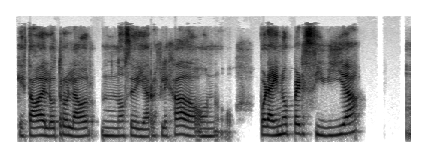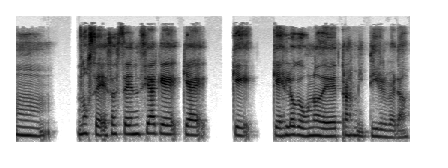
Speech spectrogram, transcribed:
que estaba del otro lado no se veía reflejada o, por ahí no percibía, mm, no sé, esa esencia que, que, que, es lo que uno debe transmitir, ¿verdad?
